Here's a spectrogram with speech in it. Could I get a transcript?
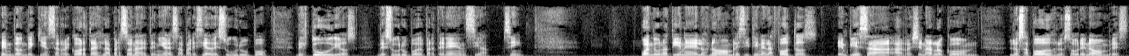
en donde quien se recorta es la persona detenida desaparecida de su grupo de estudios, de su grupo de pertenencia, ¿sí? Cuando uno tiene los nombres y tiene las fotos, empieza a rellenarlo con los apodos, los sobrenombres,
